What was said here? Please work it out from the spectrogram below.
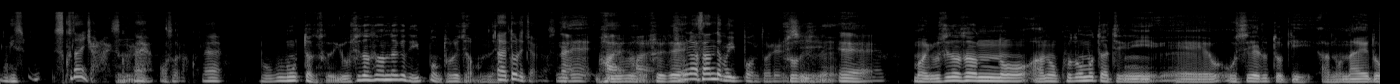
み少ないんじゃないですかね、おそらくね。僕思ったんですけど吉田さんだけで一本取れちゃうもんね。あ取れちゃいますね。ねはい、十分はい、それで木村さんでも一本取れるし、そうですねええまあ、吉田さんのあの子供たちに、えー教える時あの苗床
